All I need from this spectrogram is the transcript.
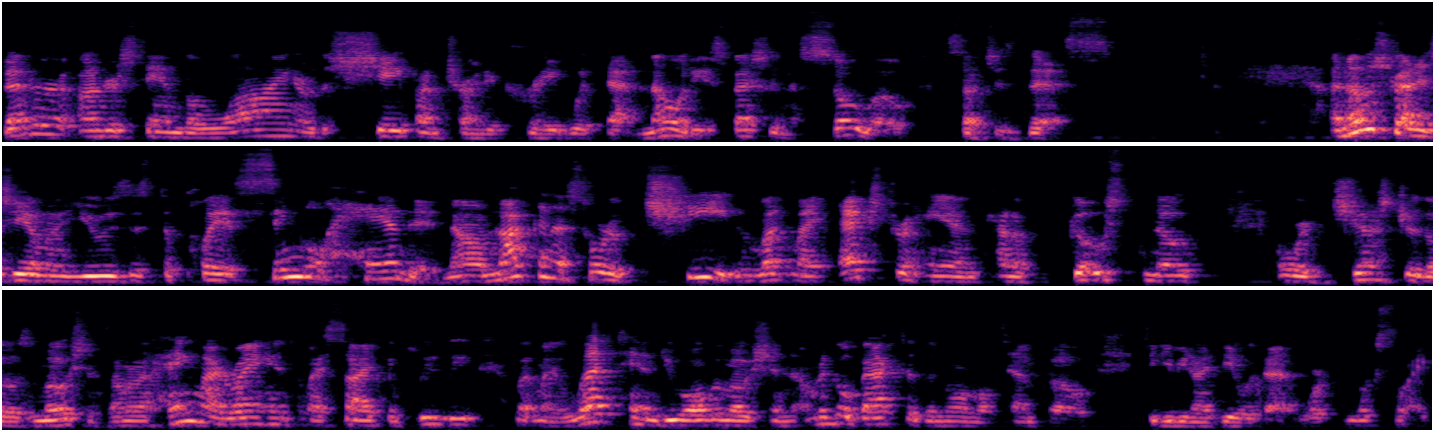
better understand the line or the shape I'm trying to create with that melody, especially in a solo such as this. Another strategy I'm going to use is to play it single handed. Now, I'm not going to sort of cheat and let my extra hand kind of ghost note or gesture those motions. I'm going to hang my right hand to my side completely, let my left hand do all the motion. I'm going to go back to the normal tempo to give you an idea what that work looks like.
